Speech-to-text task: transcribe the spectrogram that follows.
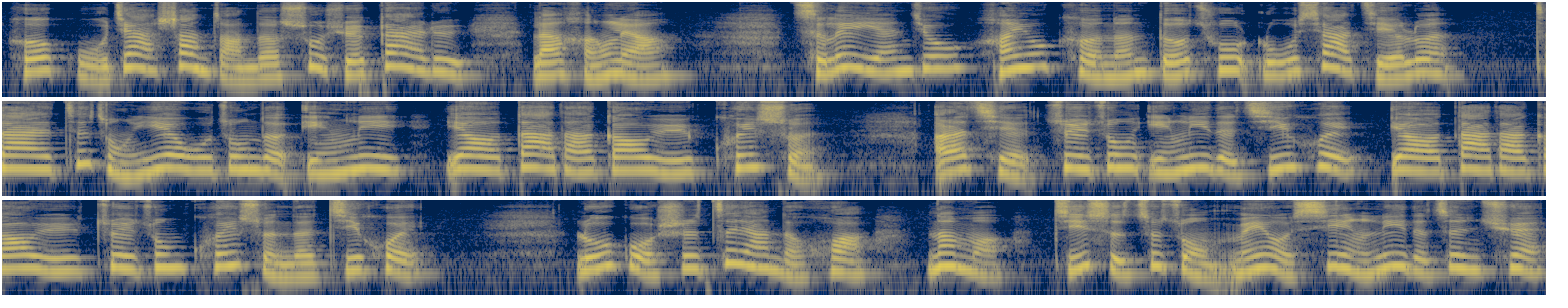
和股价上涨的数学概率来衡量。此类研究很有可能得出如下结论：在这种业务中的盈利要大大高于亏损，而且最终盈利的机会要大大高于最终亏损的机会。如果是这样的话，那么即使这种没有吸引力的证券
